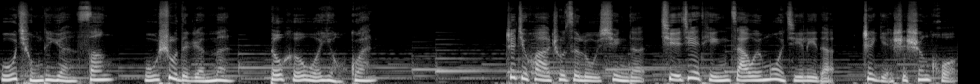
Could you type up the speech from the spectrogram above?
无穷的远方，无数的人们都和我有关。这句话出自鲁迅的《且介亭杂文末集》里的“这也是生活”。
